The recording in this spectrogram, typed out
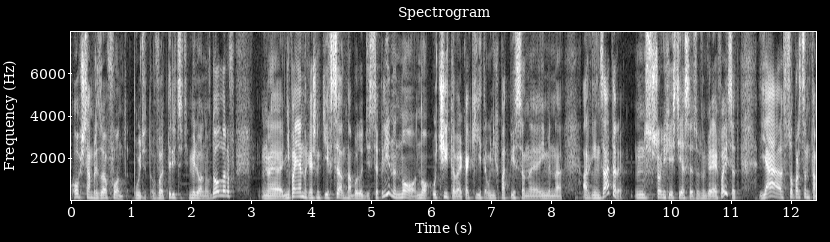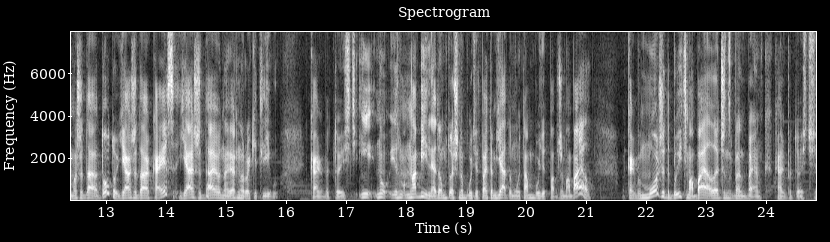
Общий там призовой фонд будет в 30 миллионов долларов. Непонятно, конечно, какие в целом там будут дисциплины, но, но учитывая какие-то у них подписаны именно организаторы, что у них есть ESL, собственно говоря, и Faceit, я 100% там ожидаю Доту, я ожидаю КС, я ожидаю, наверное, Rocket League. Как бы, то есть, и, ну, мобильный, я думаю, точно будет, поэтому я думаю, там будет PUBG Mobile, как бы, может быть, Mobile Legends Band Bank, как бы, то есть,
